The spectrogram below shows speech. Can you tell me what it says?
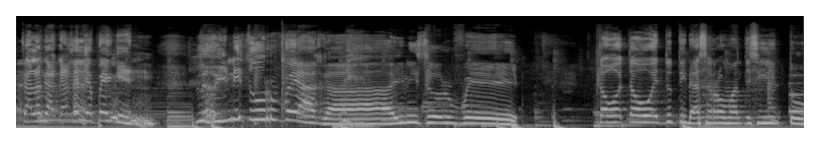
Kalau nggak kangen ya pengen. Loh ini survei aga, ini survei. Cowok-cowok itu tidak seromantis itu.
